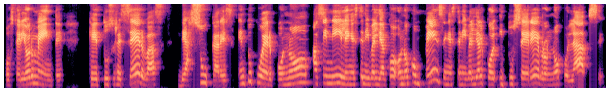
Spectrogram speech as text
posteriormente que tus reservas de azúcares en tu cuerpo no asimilen este nivel de alcohol o no compensen este nivel de alcohol y tu cerebro no colapse.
